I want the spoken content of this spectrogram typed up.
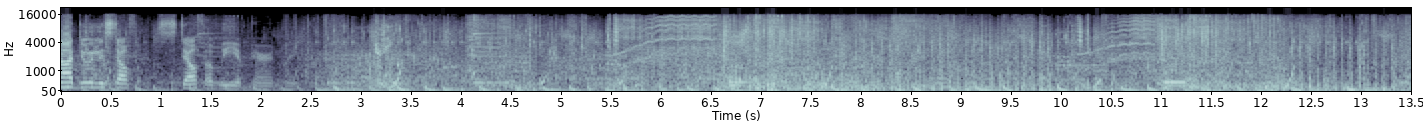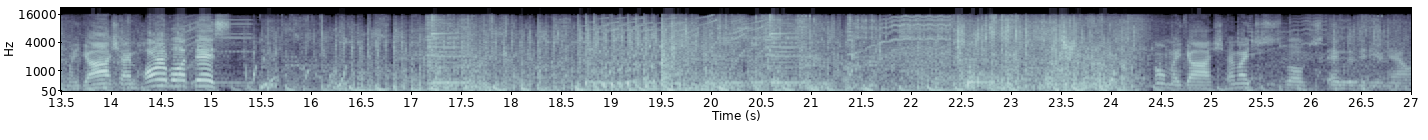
not doing this stealth stealthily apparently. Oh my gosh, I'm horrible at this! Oh my gosh, I might just as well just end the video now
